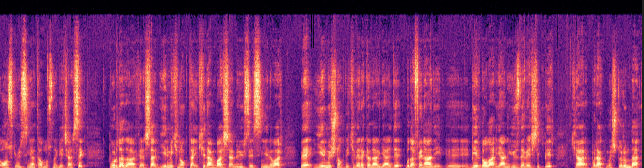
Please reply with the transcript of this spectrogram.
ons gümüş sinyal tablosuna geçersek burada da arkadaşlar 22.2'den başlayan bir yükseliş sinyali var ve 23.2'lere kadar geldi. Bu da fena değil. E, 1 dolar yani %5'lik bir kar bırakmış durumda.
